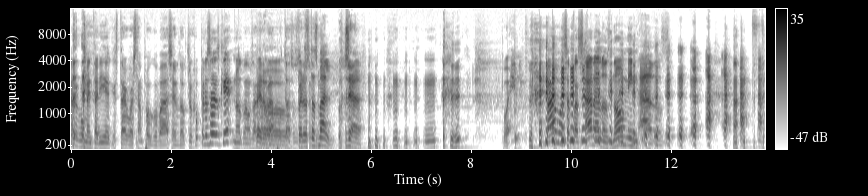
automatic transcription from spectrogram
Argumentaría que Star Wars tampoco va a ser Doctor Who, pero ¿sabes qué? Nos vamos a agarrar a Pero, putazos. pero estás mal. O sea, Bueno, vamos a pasar a los nominados. Antes de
